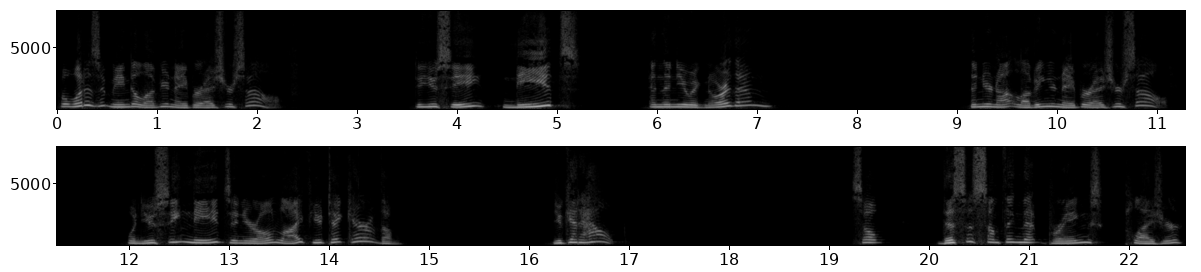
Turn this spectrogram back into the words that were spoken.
But what does it mean to love your neighbor as yourself? Do you see needs and then you ignore them? Then you're not loving your neighbor as yourself. When you see needs in your own life, you take care of them. You get help. So, this is something that brings pleasure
